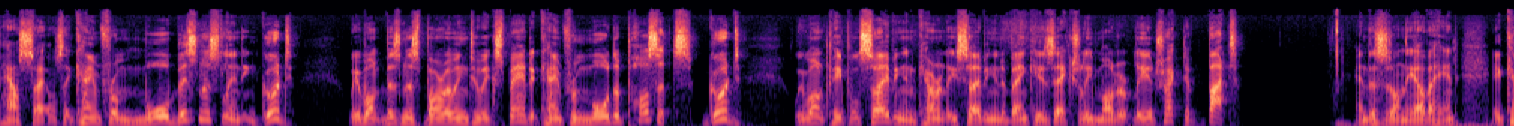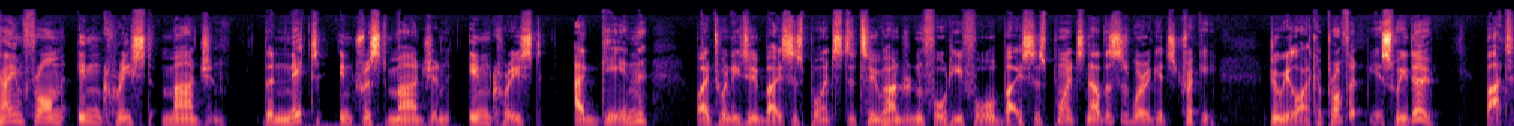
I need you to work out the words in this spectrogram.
house sales. It came from more business lending. Good. We want business borrowing to expand. It came from more deposits. Good. We want people saving, and currently saving in a bank is actually moderately attractive. But, and this is on the other hand, it came from increased margin. The net interest margin increased again by 22 basis points to 244 basis points. Now, this is where it gets tricky. Do we like a profit? Yes, we do. But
